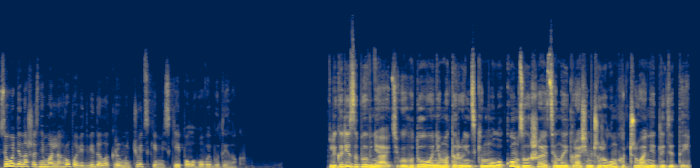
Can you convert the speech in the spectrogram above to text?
Сьогодні наша знімальна група відвідала Кременчуцький міський пологовий будинок. Лікарі запевняють, вигодовування материнським молоком залишається найкращим джерелом харчування для дітей.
